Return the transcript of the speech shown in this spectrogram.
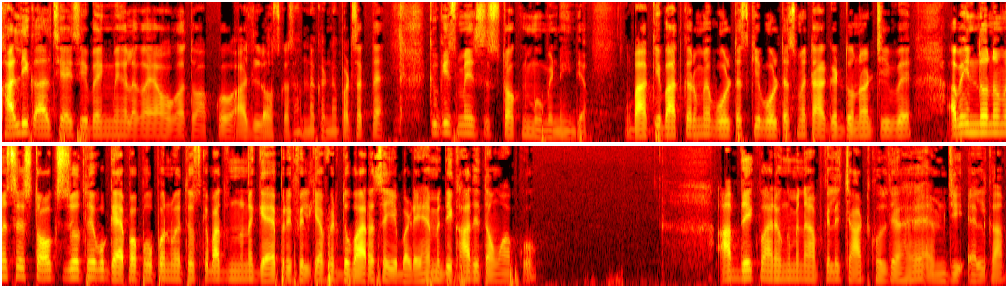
खाली काल से आई बैंक में लगाया होगा तो आपको आज लॉस का सामना करना पड़ सकता है, क्योंकि इसमें इस स्टॉक ने मूवमेंट नहीं दिया। बाकी बात करूँ मैं वोल्टस की वोल्टस में टारगेट दोनों अचीव हुए। अब इन दोनों में से स्टॉक्स जो थे, वो गैप अप ओपन हुए थे, उसके बाद उन्होंने गैप रिफिल किया, फिर दोबारा से ये बड़े हैं। मैं दिखा देता हूँ आपको। आप देख पा रहे होंगे, मैंने आपके लिए चार्ट खोल दिया है एमजीएल का।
